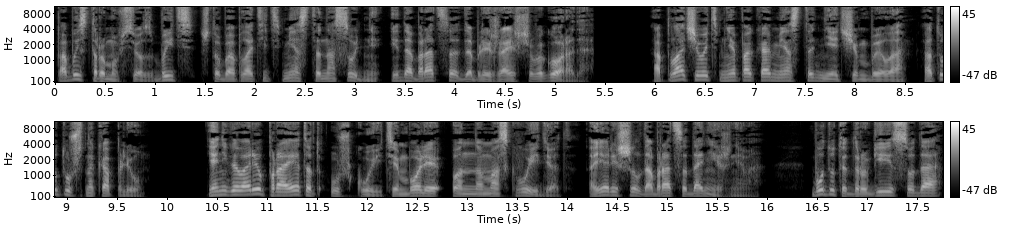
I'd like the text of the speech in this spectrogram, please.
По-быстрому все сбыть, чтобы оплатить место на судне и добраться до ближайшего города. Оплачивать мне пока места нечем было, а тут уж накоплю. Я не говорю про этот ушкуй, тем более он на Москву идет, а я решил добраться до Нижнего. Будут и другие суда,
